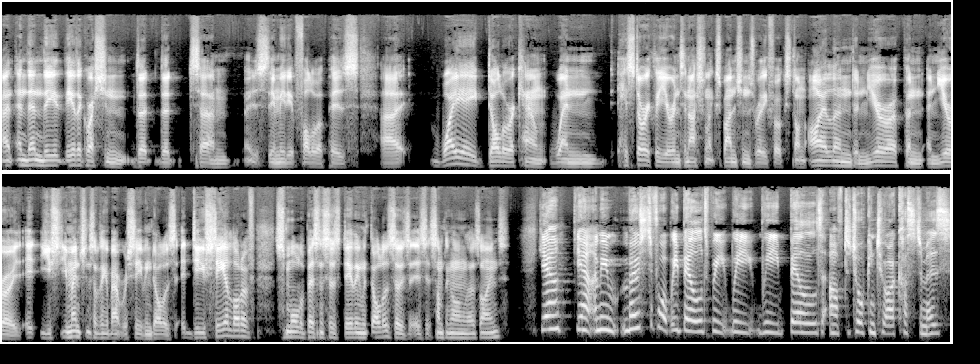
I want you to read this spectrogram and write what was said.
And, and, then the the other question that that um, is the immediate follow up is uh, why a dollar account when historically your international expansion is really focused on Ireland and Europe and, and Euro? It, you, you, mentioned something about receiving dollars. Do you see a lot of smaller businesses dealing with dollars? Or is, is it something along those lines? Yeah, yeah. I mean, most of what we build, we we we build after talking to our customers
